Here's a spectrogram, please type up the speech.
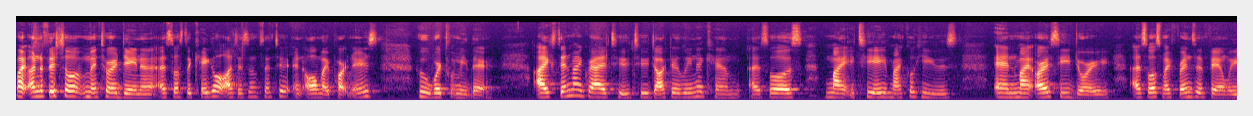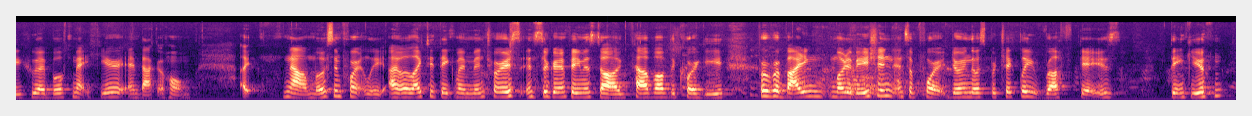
my unofficial mentor, Dana, as well as the Koegel Autism Center and all my partners who worked with me there. I extend my gratitude to Dr. Lena Kim, as well as my ETA Michael Hughes, and my RC, Dory, as well as my friends and family, who I both met here and back at home. Now, most importantly, I would like to thank my mentors, Instagram famous dog, Pavlov the Corgi, for providing motivation and support during those particularly rough days. Thank you.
